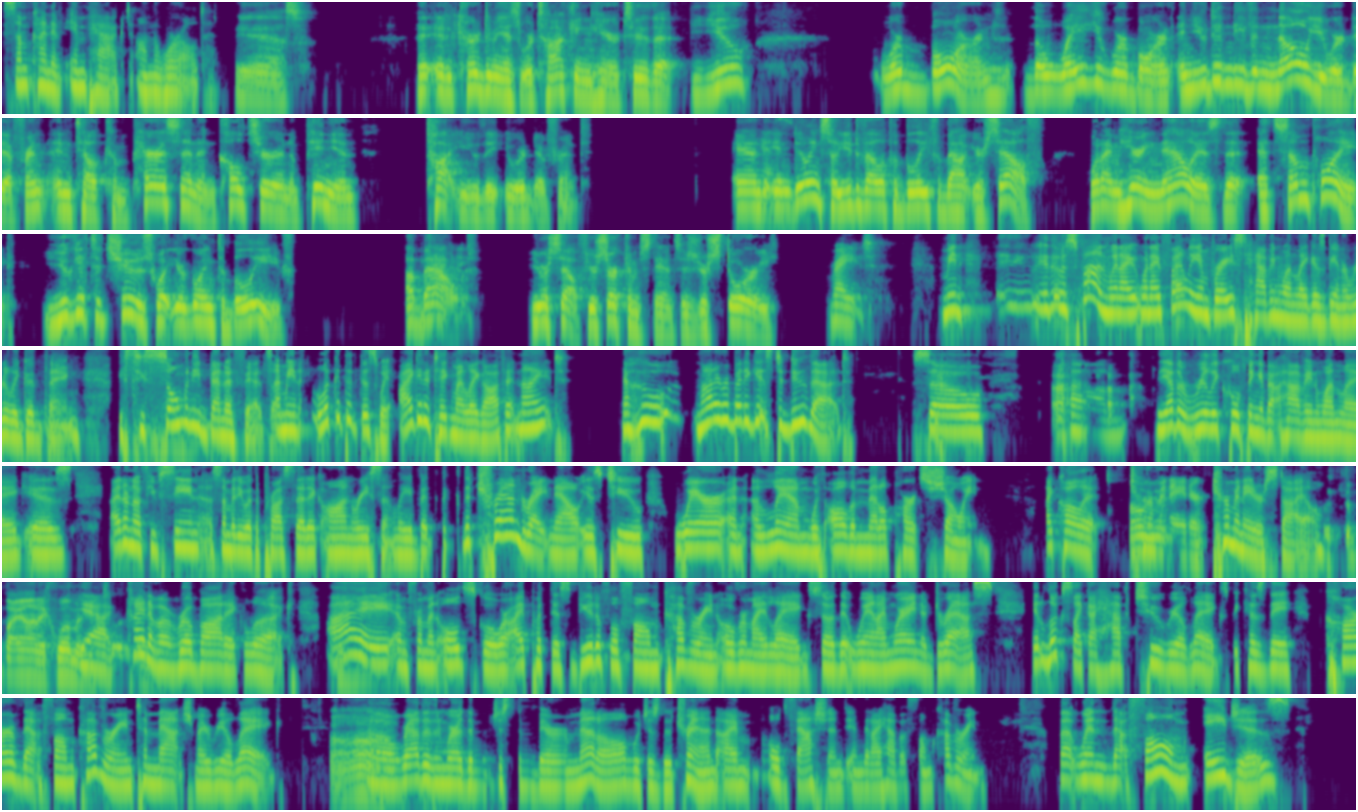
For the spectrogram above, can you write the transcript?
some kind of impact on the world yes It, it occurred to me as we're talking here too that you were born the way you were born, and you didn't even know you were different until comparison and culture and opinion taught you that you were different. And yes. in doing so, you develop a belief about yourself. What I'm hearing now is that at some point, you get to choose what you're going to believe about exactly. yourself, your circumstances, your story. Right. I mean, it, it, was fun when I when I finally embraced having one leg as being a really good thing. You see so many benefits. I mean, look at it this way: I get to take my leg off at night. Now, who? Not everybody gets to do that. So, um, the other really cool thing about having one leg is I don't know if you've seen uh, somebody with a prosthetic on recently, but the, the trend right now is to wear an, a limb with all the metal parts showing. I call it Terminator, oh, yeah. Terminator style. Like the bionic woman. Yeah, sort of kind thing. of a robotic look. I am from an old school where I put this beautiful foam covering over my legs so that when I'm wearing a dress, it looks like I have two real legs because they carve that foam covering to match my real leg. Ah. So rather than wear the just the bare metal, which is the trend, I'm old fashioned in that I have a foam covering. But when that foam ages,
